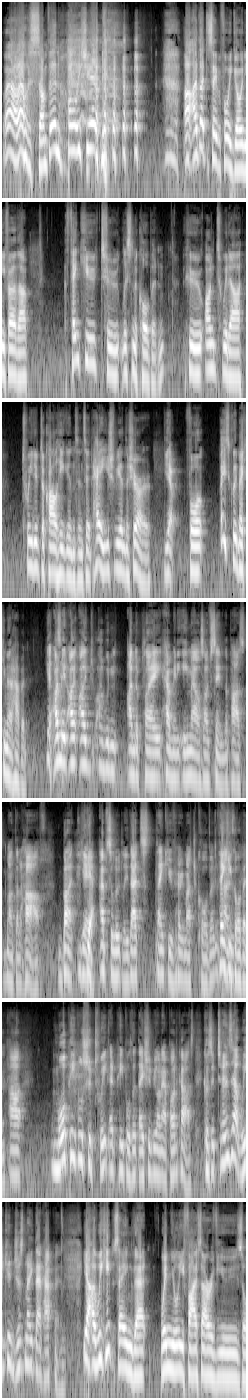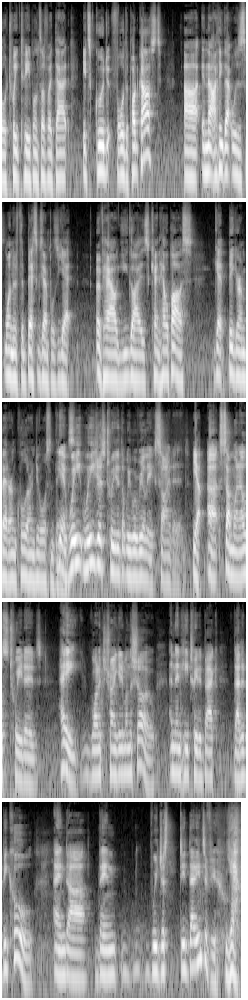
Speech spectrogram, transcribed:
Wow, that was something. Holy shit. uh, I'd like to say before we go any further, thank you to listener Corbin, who on Twitter tweeted to Kyle Higgins and said, hey, you should be in the show, Yep. for basically making that happen. Yeah, I mean, I, I, I wouldn't underplay how many emails I've sent in the past month and a half, but yeah, Yeah. absolutely. That's thank you very much, Corbin. Thank you, Corbin. Uh, more people should tweet at people that they should be on our podcast because it turns out we can just make that happen. Yeah, uh, we keep saying that when you leave five star reviews or tweet to people and stuff like that, it's good for the podcast. Uh, and that, I think that was one of the best examples yet of how you guys can help us get bigger and better and cooler and do awesome things. Yeah, we we just tweeted that we were really excited. Yeah. Uh, someone else tweeted, "Hey, why don't you try and get him on the show?" And then he tweeted back, "That'd be cool." And uh, then we just did that interview. Yeah.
